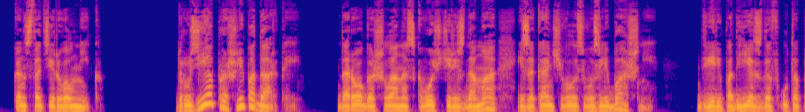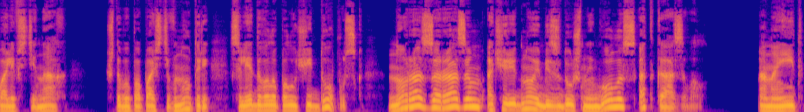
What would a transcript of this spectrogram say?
— констатировал Ник. Друзья прошли подаркой. Дорога шла насквозь через дома и заканчивалась возле башни. Двери подъездов утопали в стенах. Чтобы попасть внутрь, следовало получить допуск, но раз за разом очередной бездушный голос отказывал. Анаид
